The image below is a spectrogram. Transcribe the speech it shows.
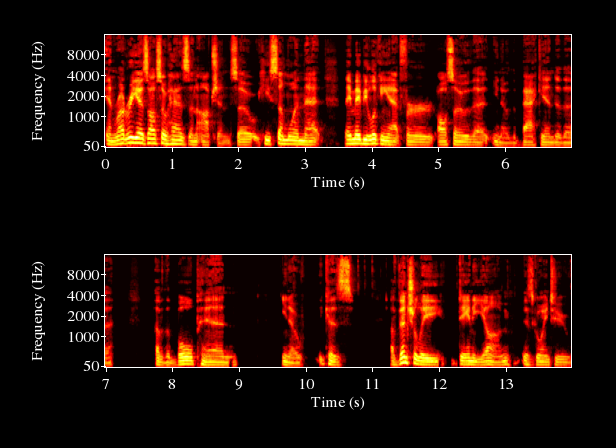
and Rodriguez also has an option. So he's someone that they may be looking at for also the, you know, the back end of the, of the bullpen, you know, because eventually Danny Young is going to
